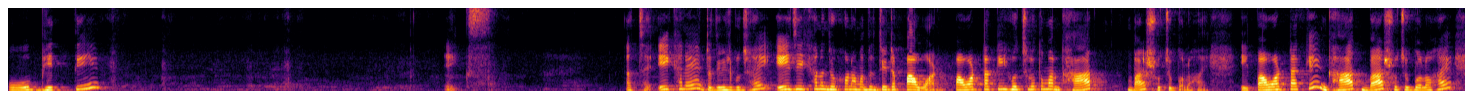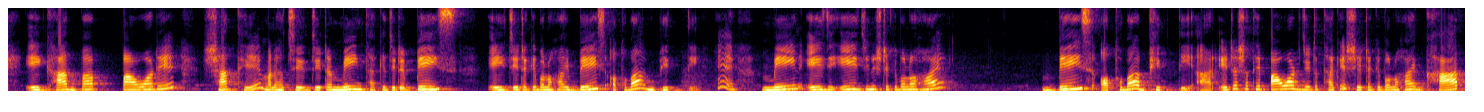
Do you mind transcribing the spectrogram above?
ও ভিত্তি এক্স। আচ্ছা এইখানে একটা জিনিস বোঝাই এই যে এখানে যখন আমাদের যেটা পাওয়ার পাওয়ারটা কি হচ্ছিল তোমার ঘাত বা সূচক বলা হয়। এই পাওয়ারটাকে ঘাত বা সূচক বলা হয়। এই ঘাত বা পাওয়ারের সাথে মানে হচ্ছে যেটা মেইন থাকে, যেটা বেস এই যেটাকে বলা হয় বেস অথবা ভিত্তি হ্যাঁ? মেইন এই যে, এই জিনিসটাকে বলা হয় বেস অথবা ভিত্তি। আর এটার সাথে পাওয়ার যেটা থাকে সেটাকে বলা হয় ঘাত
